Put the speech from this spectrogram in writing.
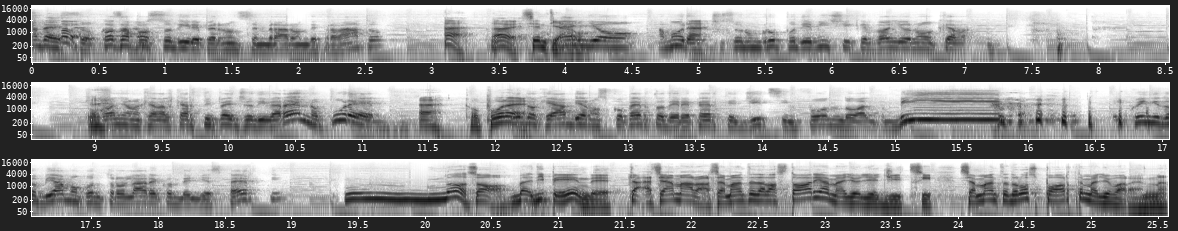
Adesso, cosa posso dire per non sembrare un depravato? Eh, vabbè, sentiamo. Meglio, amore, eh. ci sono un gruppo di amici che vogliono cav- che vogliono cavalcarti peggio di Varenno, oppure, eh, oppure credo che abbiano scoperto dei reperti egizi in fondo al beep e quindi dobbiamo controllare con degli esperti? Mm, non lo so, beh, dipende. Cioè, se, allora, se amante della storia, meglio gli egizi. Se amante dello sport, meglio Varenna.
